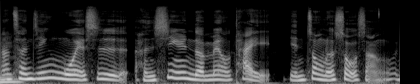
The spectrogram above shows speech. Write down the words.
那曾经我也是很幸运的，没有太严重的受伤。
